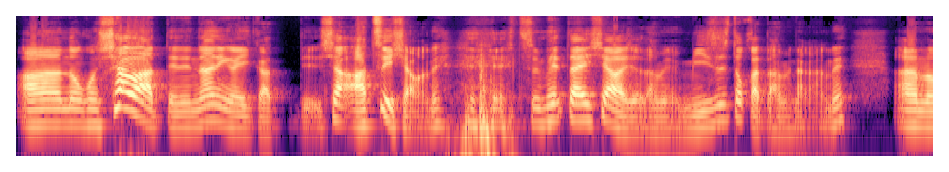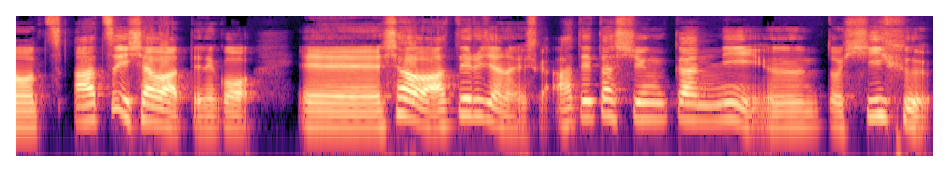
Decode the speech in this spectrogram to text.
あの、このシャワーってね、何がいいかって、シャ熱いシャワーね。冷たいシャワーじゃダメよ。水とかダメだからね。あの、熱いシャワーってね、こう、えー、シャワー当てるじゃないですか。当てた瞬間に、うんと、皮膚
